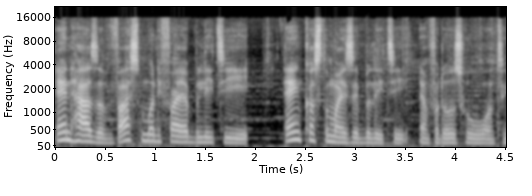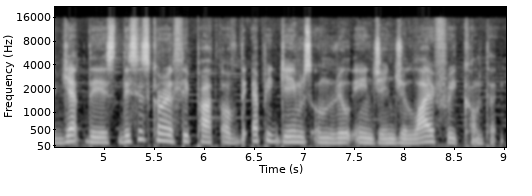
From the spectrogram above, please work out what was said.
and has a vast modifiability and customizability and for those who want to get this, this is currently part of the Epic Games Unreal Engine July free content.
